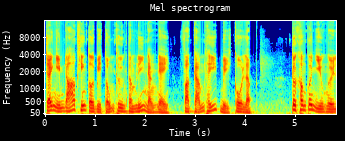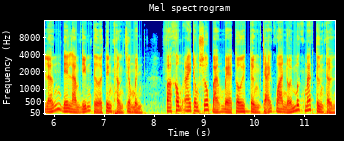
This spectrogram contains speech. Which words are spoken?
Trải nghiệm đó khiến tôi bị tổn thương tâm lý nặng nề và cảm thấy bị cô lập. Tôi không có nhiều người lớn để làm điểm tựa tinh thần cho mình và không ai trong số bạn bè tôi từng trải qua nỗi mất mát tương tự.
